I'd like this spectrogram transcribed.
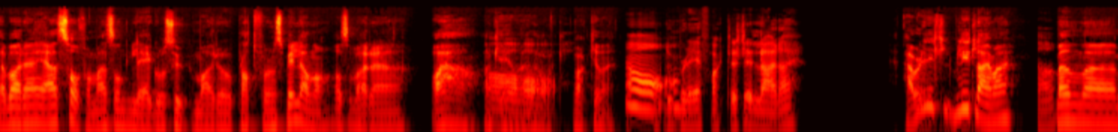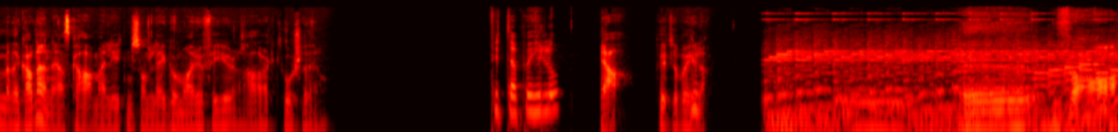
Det er bare, Jeg så for meg et sånt Lego Super Mario-plattformspill, jeg nå, og så bare Å ja, ok, nei, det var, det var ikke det. Du ble faktisk litt lei deg. Jeg ble litt, litt lei meg, Ja. men, eh, men det kan hende jeg skal ha meg en liten sånn Lego Mario-figur. Det hadde vært koselig, det òg. Putta på hylla. Ja, putte på hylla. Eh, hva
